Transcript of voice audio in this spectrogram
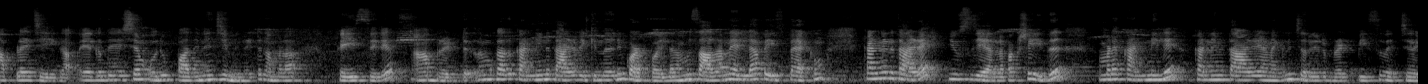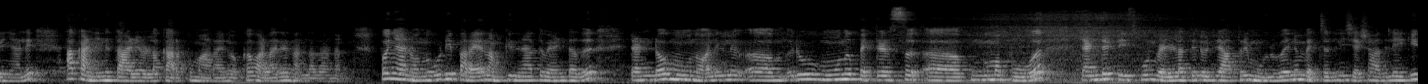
അപ്ലൈ ചെയ്യുക. ഏകദേശം ഒരു പതിനഞ്ച് മിനിറ്റ് നമ്മൾ ഫേസിൽ ആ ബ്രെഡ് നമുക്കത് കണ്ണിന് താഴെ വെക്കുന്നതിനും കുഴപ്പമില്ല. നമ്മൾ സാധാരണ എല്ലാ ഫേസ് പാക്കും കണ്ണിന് താഴെ യൂസ് ചെയ്യാറില്ല. പക്ഷേ ഇത് നമ്മുടെ കണ്ണിൽ കണ്ണിന് താഴെയാണെങ്കിലും ചെറിയൊരു ബ്രെഡ് പീസ് വെച്ച് കഴിഞ്ഞാൽ ആ കണ്ണിന് താഴെയുള്ള കറുപ്പ് മാറാനും ഒക്കെ വളരെ നല്ലതാണ്. അപ്പോൾ ഞാൻ ഒന്നുകൂടി പറയാം നമുക്ക് ഇതിനകത്ത് വേണ്ടത് രണ്ടോ മൂന്നോ അല്ലെങ്കിൽ ഒരു മൂന്ന് പെറ്റൽസ് കുങ്കുമപ്പൂവ് രണ്ട് ടീസ്പൂൺ വെള്ളത്തിൽ ഒരു രാത്രി മുഴുവനും വെച്ചതിന് ശേഷം അതിലേക്ക്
